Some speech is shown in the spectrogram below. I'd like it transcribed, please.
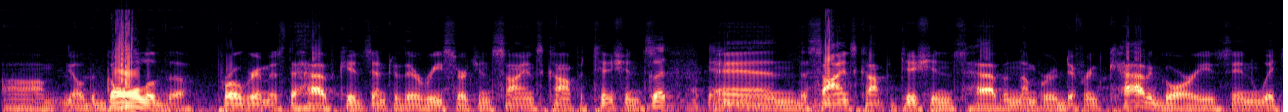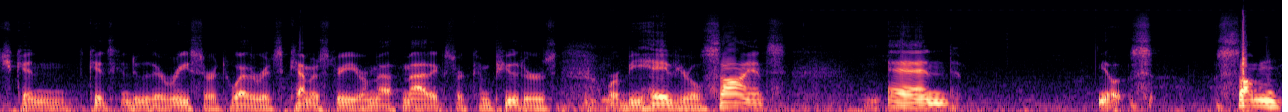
um, you know, the goal of the program is to have kids enter their research in science competitions. Good, okay. And the science competitions have a number of different categories in which can kids can do their research, whether it's chemistry or mathematics or computers or mm-hmm. behavioral science. And, you know, s- some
